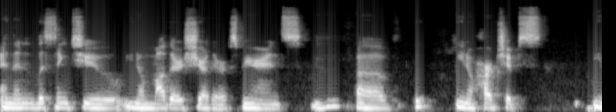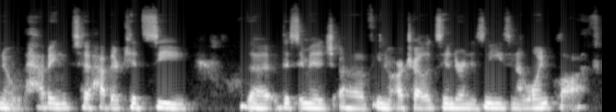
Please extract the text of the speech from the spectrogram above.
and then listening to you know mothers share their experience mm-hmm. of you know hardships you know having to have their kids see the, this image of you know archer alexander on his knees in a loincloth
